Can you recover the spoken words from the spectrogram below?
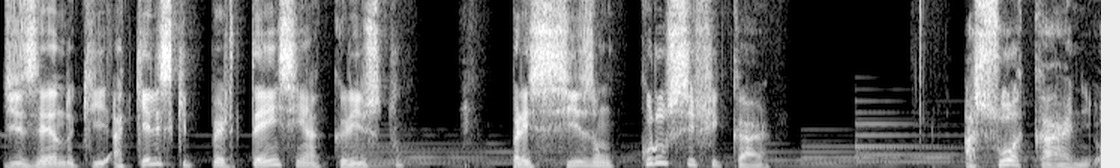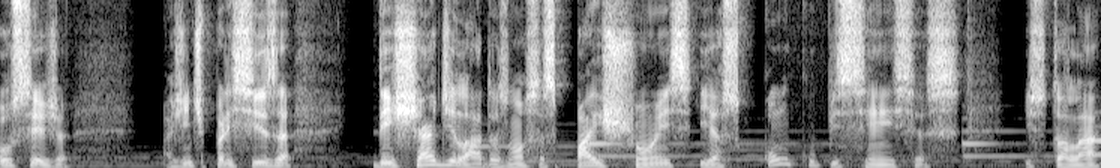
dizendo que aqueles que pertencem a Cristo precisam crucificar a sua carne, ou seja, a gente precisa deixar de lado as nossas paixões e as concupiscências. Isso está lá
